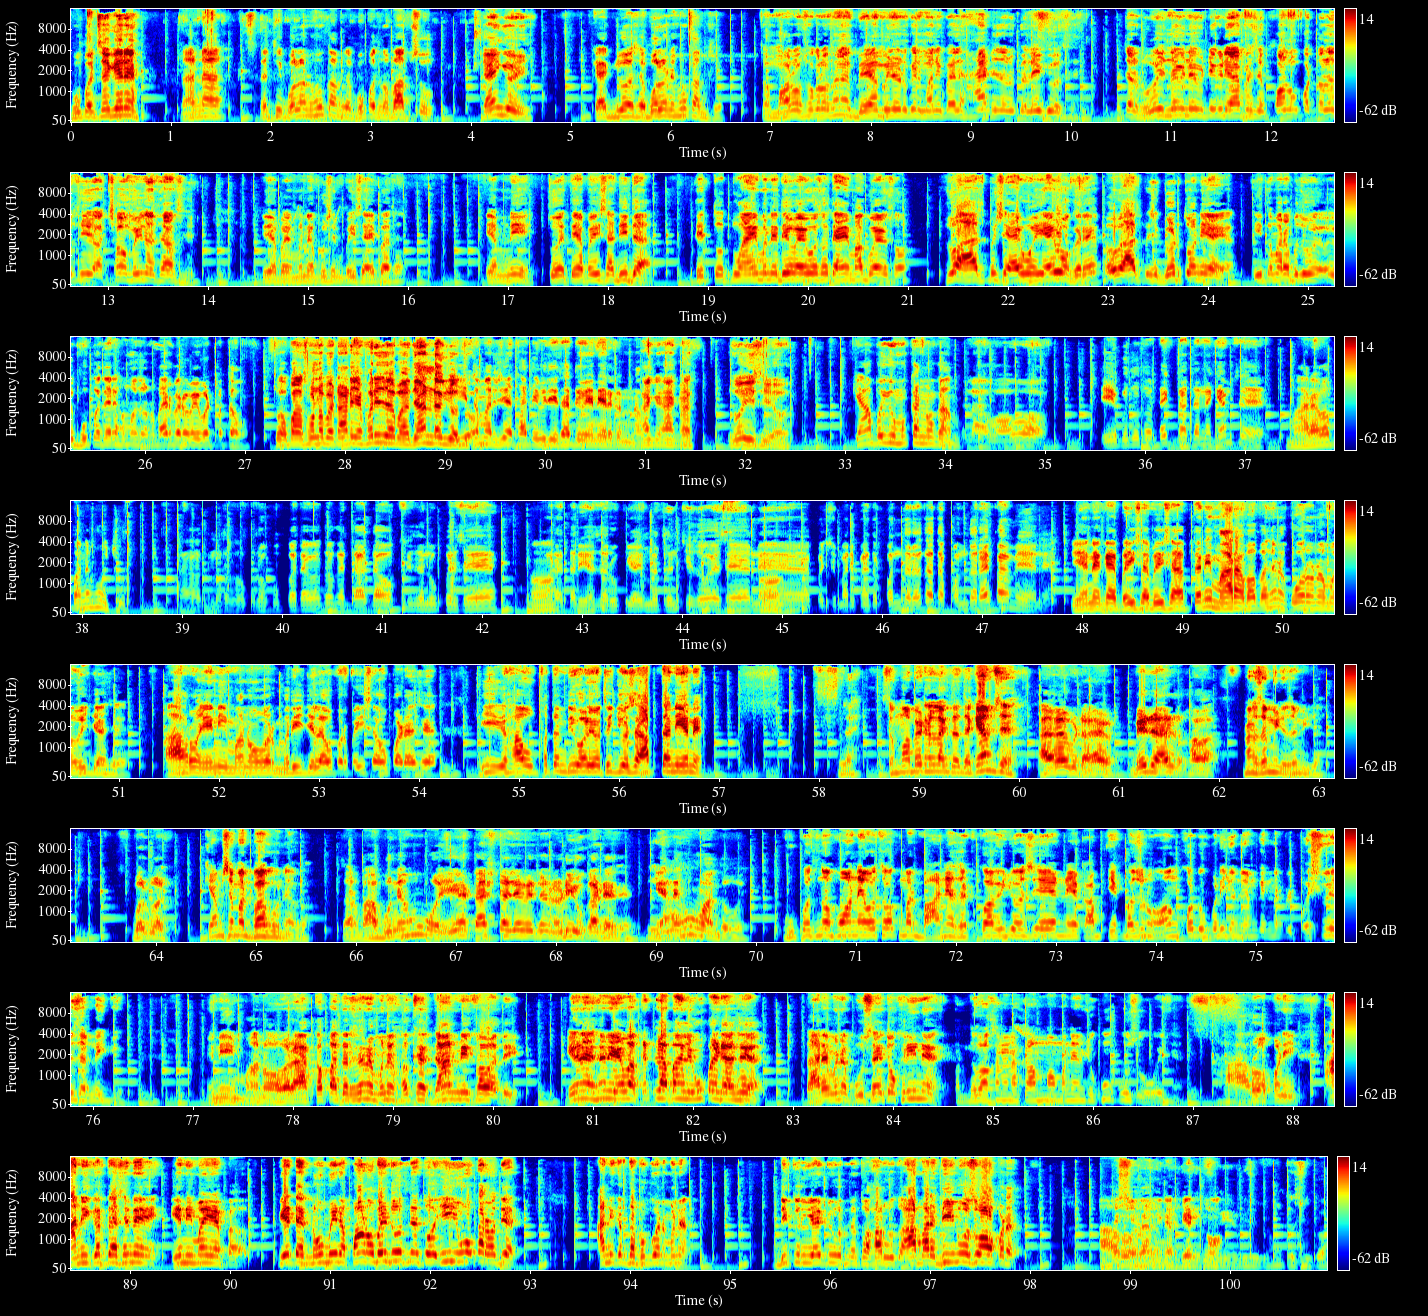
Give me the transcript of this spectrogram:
ભૂપત છે ઘેરે? ના ના. નથી બોલો ને શું કામ છે? ભૂપત નો બાપ શું? ક્યાં ગયો ક્યાંક ગયો હશે? બોલો ને શું કામ છે? તો મારો છોકરો છે ને બે મહિનાનું કહીને મારી પાસે સાઠ હજાર રૂપિયા લઈ ગયો છે. અત્યારે રોજ નવી નવી ટીકડી આપે છે ફોન ઉપડતો નથી આ છ મહિના થયા છે. તે ભાઈ મને પૂછીને પૈસા આપ્યા હતા એમ નહીં તું તે પૈસા દીધા. તે તો તું અહીં મને દેવા આવ્યો છો ત્યાં માગવા આવ્યો છો. જો આજ પછી આવ્યો એ આવ્યો ઘરે હવે આજ પછી ગળતો નહીં આયા. એ તમારે બધું એ ભૂપત સમજવાનું. બાર બાર વહીવટ પતાવો. તો પાછા સોનાભાઈ ટાંટિયા ફરી જાય ધ્યાન રાખજો એ તમારે જે થતી વિધિ થતી હોય એને કરી નાખો. જોઈએ છીએ હવે. ક્યાં પગ્યું મકાનનું કામ આવો આવો. એ બધું તો ઠીક દાદાને કેમ છે? મારા બાપાને હું છું? તમારો છોકરો ભૂપત આવ્યો હતો કે દાદા ઓક્સિજન ઉપર છે. હં? મારે ત્રીસ હજાર રૂપિયા ઇમરજન્સી જોવે છે ને પછી મારી પાસે તો પંદર હતા તો પંદર આપ્યા મેં એને. એને કઈ પૈસા પૈસા આપતા નહીં. મારા બાપા છે ને કોરોનામાં વહી ગયા છે. હારો એની માનો ઓવર મરી ગયેલા ઉપર પૈસા ઉપાડે છે. ઈ હાવ ફતન દિવાળીઓ થઈ ગયો છે આપતા નહીં એને. લે જમવા બેઠા લાગતા હતા કેમ છે? આવ્યો બેટા આવ્યો બેટા આવ્યો ખાવા. ના ના, જમી જા જમી જા બોલ બોલ. કેમ છે મારા બાબુ ને હવે? તાર બાબુ ને શું હોય? એ ટાસ્ટા જેવી છે ને અડિયું કાઢે છે. એને શું વાંધો હોય? ભૂપત નો ફોન આવ્યો હતો કે મારા બાને ઝટકો આવી ગયો છે ને એક એક બાજુનું અંગ ખોટું પડી ગયું ને એમ કે મારે પશુ હજાર લઈ ગયો. એની માનો હવે આ કપાતર છે ને મને હખે ધાન નહીં ખાવા દે. એને છે ને એવા કેટલા પાણી ઉપાડ્યા છે? તારે મને પૂછાય તો ખરી ને. પણ દવાખાનાના કામમાં મને એમ જો શું પૂછવું હોય છે? હારો પણ આની કરતા છે ને એની માએ પેટે નવ મહિના પાણો બાંધ્યો ને તો ઈ ઓકારો દે. આની કરતા ભગવાન મને દીકરી આપી હોત ને તો હારું તો આ મારે દી નો જોવા પડે. હારો રામીના પેટનો. શું કશું કહો.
